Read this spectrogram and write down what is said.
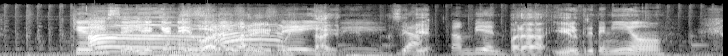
¿Qué Ah, dice? ¿Y de quién es? Eduardo Ah, Frei Ruiz Frei. Tagle. Así ya, que también. para Qué ir entretenido.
